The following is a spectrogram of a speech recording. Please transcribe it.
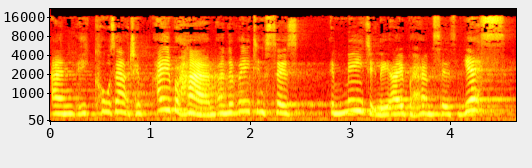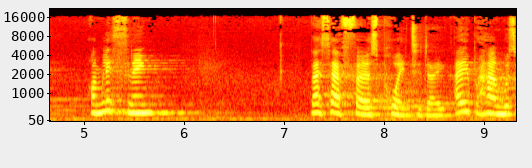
and he calls out to him, Abraham. And the reading says, immediately, Abraham says, Yes, I'm listening. That's our first point today. Abraham was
